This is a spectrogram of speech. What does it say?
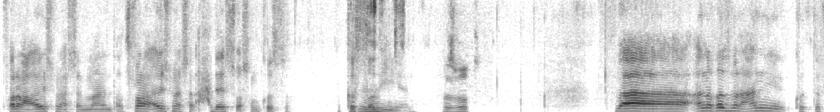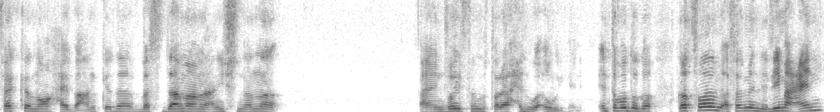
اتفرج على ايرشمان عشان معنى أنت هتتفرج على ايرشمان عشان احداث وعشان قصة القصة. دي يعني. مظبوط. فأنا غصب عني كنت فاكر إن هو هيبقى عن كده بس ده ما منعنيش إن أنا انجوي الفيلم بطريقة حلوة قوي يعني. أنت برضه جاد فاذر من الأفلام اللي ليه معاني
